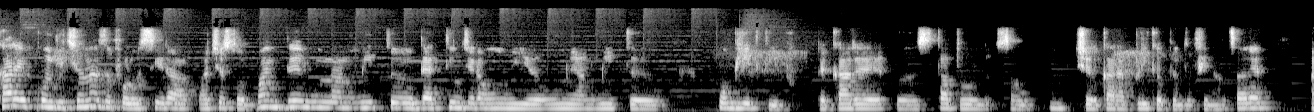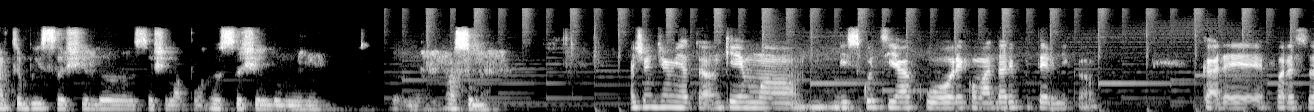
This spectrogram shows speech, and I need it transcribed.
care condiționează folosirea acestor bani de un anumit, de atingerea unui, unui anumit uh, obiectiv pe care uh, statul sau cel care aplică pentru finanțare ar trebui să și-l, să și-l, să și-l uh, asume. Ajungem, iată, încheiem uh, discuția cu o recomandare puternică care, fără să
